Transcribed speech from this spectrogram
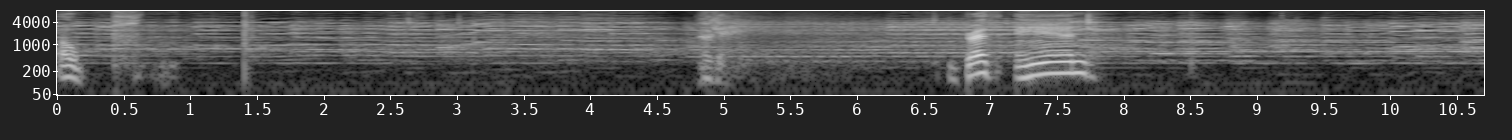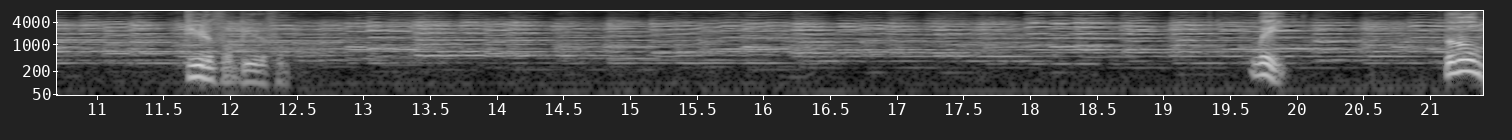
Oh. Okay. Breath and... Beautiful, beautiful. Wait. The little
